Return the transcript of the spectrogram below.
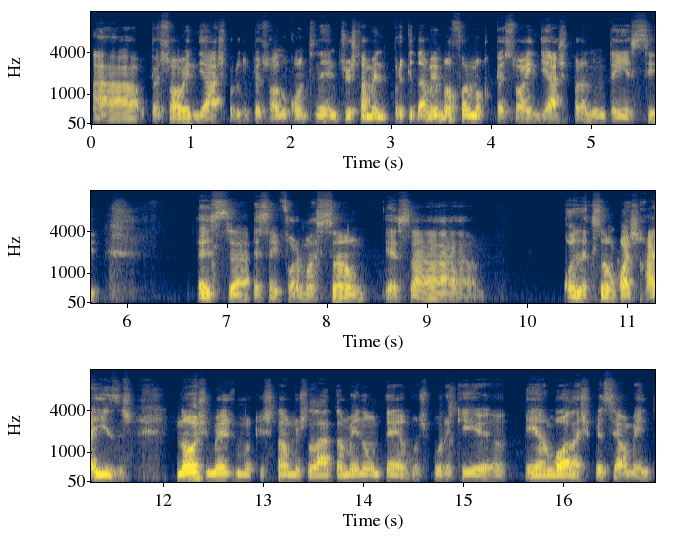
a, o pessoal em diáspora do pessoal do continente, justamente porque da mesma forma que o pessoal em diáspora não tem esse essa essa informação, essa conexão com as raízes, nós mesmos que estamos lá também não temos, porque em Angola especialmente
